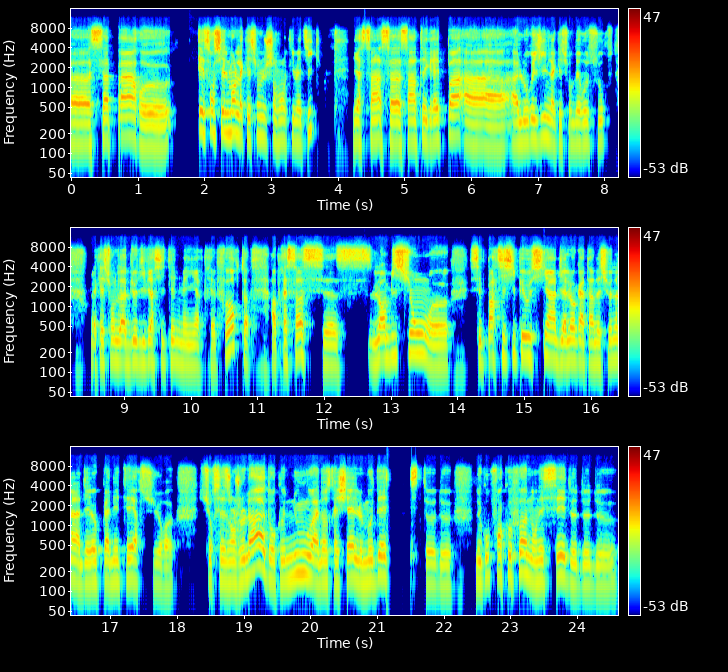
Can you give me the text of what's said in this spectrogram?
euh, ça part essentiellement de la question du changement climatique ça, ça, ça intégrait pas à, l'origine la question des ressources, la question de la biodiversité de manière très forte. Après ça, l'ambition, euh, c'est de participer aussi à un dialogue international, un dialogue planétaire sur, sur ces enjeux-là. Donc nous, à notre échelle, le modeste de, groupes francophones, on essaie de,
